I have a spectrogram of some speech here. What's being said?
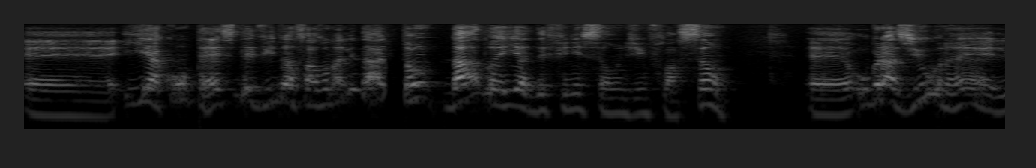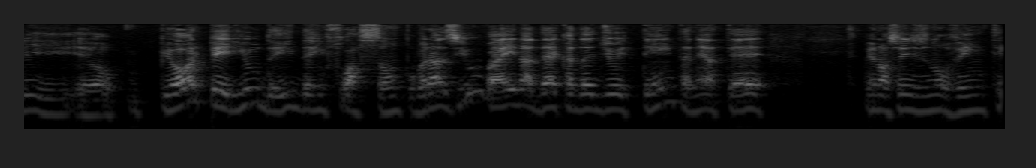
É, e acontece devido à sazonalidade. Então, dado aí a definição de inflação, é, o Brasil, né, ele, é o pior período aí da inflação para o Brasil vai na década de 80, né, até 1990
